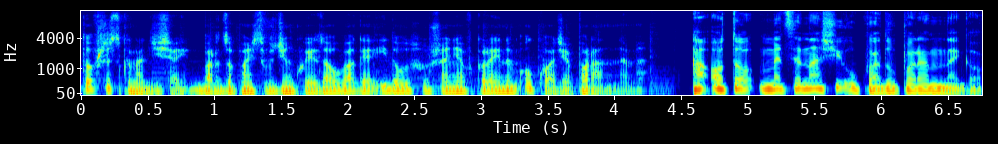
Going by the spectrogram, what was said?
To wszystko na dzisiaj. Bardzo Państwu dziękuję za uwagę i do usłyszenia w kolejnym układzie porannym. A oto mecenasi układu porannego.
